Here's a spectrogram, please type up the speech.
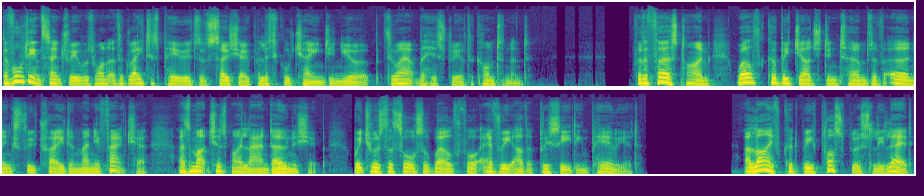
The 14th century was one of the greatest periods of socio political change in Europe throughout the history of the continent. For the first time, wealth could be judged in terms of earnings through trade and manufacture as much as by land ownership, which was the source of wealth for every other preceding period. A life could be prosperously led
